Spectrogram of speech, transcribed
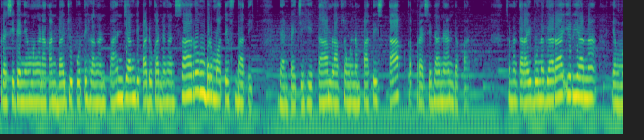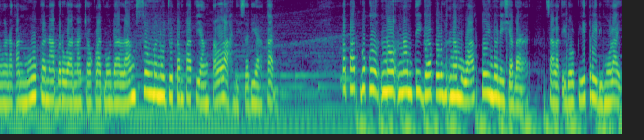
Presiden yang mengenakan baju putih lengan panjang dipadukan dengan sarung bermotif batik dan peci hitam langsung menempati staf kepresidenan depan. Sementara ibu negara Iriana yang mengenakan mukena berwarna coklat muda langsung menuju tempat yang telah disediakan. Tepat pukul 06.36 waktu Indonesia Barat, salat Idul Fitri dimulai.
